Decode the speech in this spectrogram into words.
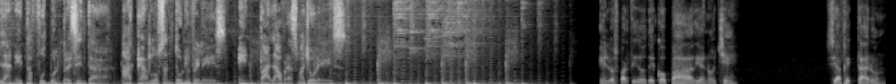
Planeta Fútbol presenta a Carlos Antonio Vélez en Palabras Mayores. En los partidos de Copa de anoche se afectaron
